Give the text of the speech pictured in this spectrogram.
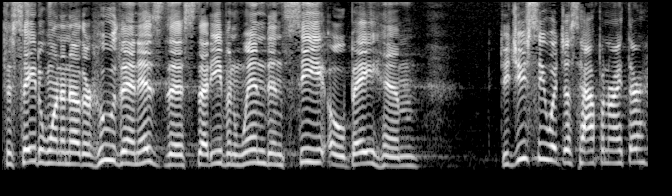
to say to one another, Who then is this that even wind and sea obey him? Did you see what just happened right there?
